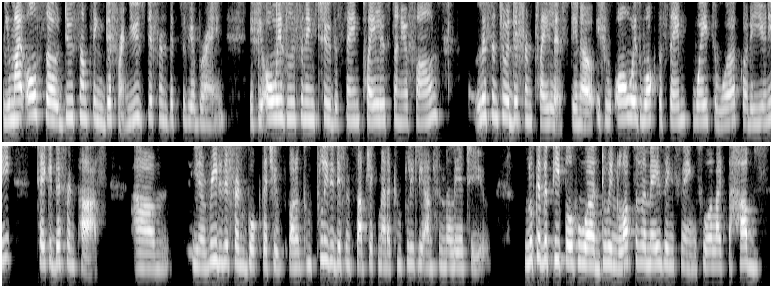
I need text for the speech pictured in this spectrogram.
You might also do something different, use different bits of your brain. If you're always listening to the same playlist on your phone, listen to a different playlist. You know, if you always walk the same way to work or to uni, take a different path. Um, you know, read a different book that you've got a completely different subject matter, completely unfamiliar to you. Look at the people who are doing lots of amazing things, who are like the hubs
